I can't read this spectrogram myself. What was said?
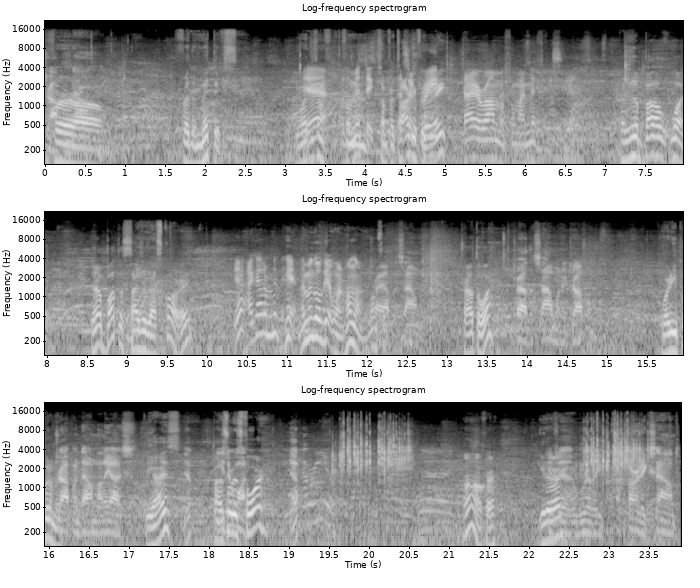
drop for um, for the mythics. You want Yeah, some, for the from- mythics. Some That's a photography, great right? diorama for my mythics. Yeah. Because it's about what? They're about the size of that skull, right? Yeah, I got them. Here, let me go get one. Hold on. One Try second. out the sound. Try out the what? Try out the sound when you drop them. Where do you put them? Drop them down on the ice. The eyes? Yep. Oh, that's Either what it's one. for? Yep. Oh, okay. Either It's eye? a really cathartic sound.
